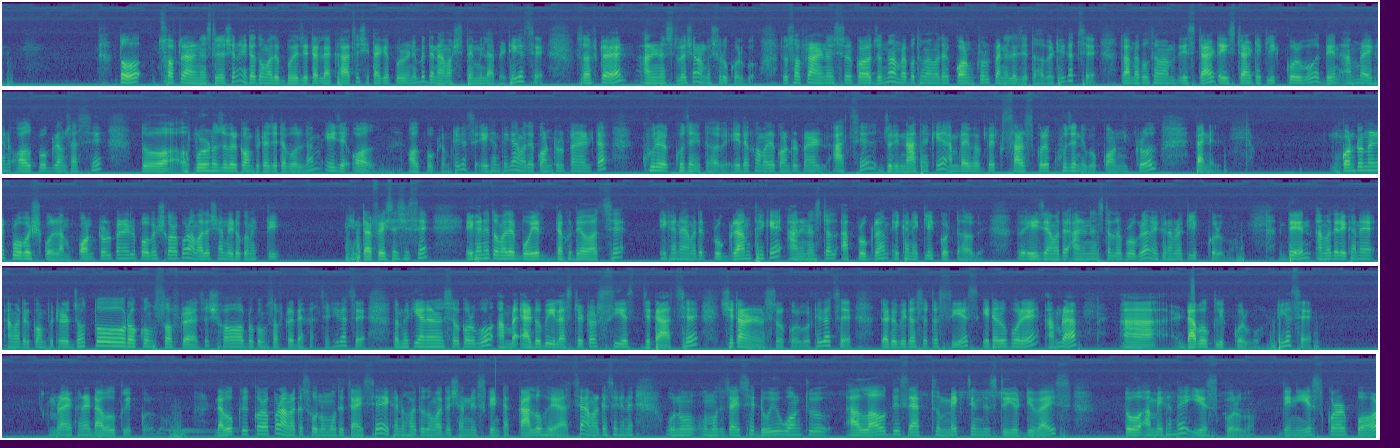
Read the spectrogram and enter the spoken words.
তো সফটওয়্যার আনইনস্টলেশন এটা তোমাদের বইয়ে যেটা লেখা আছে সেটাকে পড়ে নেবে দেন আমার সাথে মিলাবে, ঠিক আছে? সফটওয়্যার আনইনস্টলেশন আমরা শুরু করব। তো সফটওয়্যার আনইনস্টল করার জন্য আমরা প্রথমে আমাদের কন্ট্রোল প্যানেলে যেতে হবে, ঠিক আছে? তো আমরা প্রথমে আমাদের স্টার্ট এই স্টার্টে ক্লিক করব দেন আমরা এখানে অল প্রোগ্রামস আছে। তো পুরোনো যুগের কম্পিউটার যেটা বললাম, এই যে অল অল প্রোগ্রাম ঠিক আছে? এখান থেকে আমাদের কন্ট্রোল প্যানেলটা খুঁজে খুঁজে নিতে হবে। এই দেখো আমাদের কন্ট্রোল প্যানেল আছে, যদি না থাকে, আমরা এভাবে সার্চ করে খুঁজে নেব কন্ট্রোল প্যানেল কন্ট্রোল প্যানেলে প্রবেশ করলাম। কন্ট্রোল প্যানেলে প্রবেশ করার পর আমাদের সামনে এরকম একটি ইন্টারফেস এসেছে। এখানে তোমাদের বইয়ের, দেখো দেওয়া আছে এখানে আমাদের প্রোগ্রাম থেকে আনইনস্টল আপ প্রোগ্রাম এখানে ক্লিক করতে হবে। তো এই যে আমাদের আনইনস্টল প্রোগ্রাম এখানে আমরা ক্লিক করব। দেন আমাদের এখানে আমাদের কম্পিউটারে যত রকম সফটওয়্যার আছে, সব রকম সফটওয়্যার দেখাচ্ছে, ঠিক আছে? তো আমরা কি আনইনস্টল করব? আমরা অ্যাডোবি ইলাস্ট্রেটর সিএস যেটা আছে, সেটা আনইনস্টল করব, ঠিক আছে? তো অ্যাডোবি ইলাস্ট্রেটর সিএস এটার উপরে আমরা ডাবল ক্লিক করব, ঠিক আছে? আমরা এখানে ডাবল ক্লিক করব। ডাবল ক্লিক করার পর আমার কাছে অনুমতি চাইছে, এখানে হয়তো তোমাদের সামনে স্ক্রিনটা কালো হয়ে আছে। আমার কাছে এখানে অনুমতি চাইছে do you want to allow this app to make changes to your device তো আমি এখান থেকে ইয়েস করব। দেন ইয়েস করার পর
